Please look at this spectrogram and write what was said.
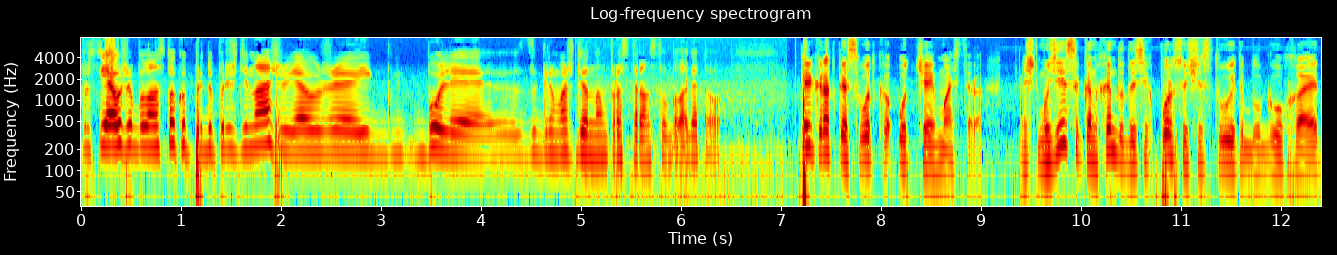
Просто я уже была настолько предупреждена, что я уже и к более загроможденному пространству была готова. Теперь краткая сводка от чаймастера. Значит, музей секонд-хенда до сих пор существует и благоухает,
